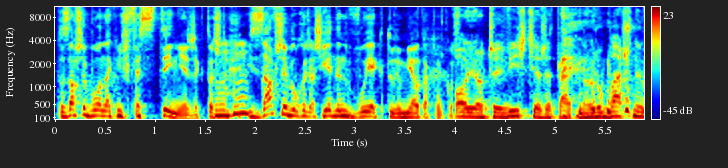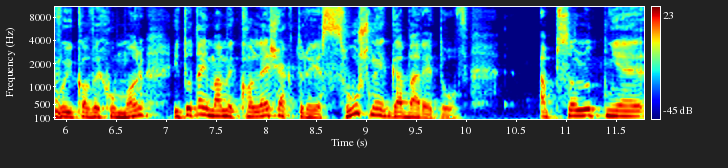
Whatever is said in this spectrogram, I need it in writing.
to zawsze było na jakimś festynie, że ktoś, mhm. i zawsze był chociaż jeden wujek, który miał taką koszulkę. Oj, oczywiście, że tak, no rubaszny wujkowy humor i tutaj mamy kolesia, który jest słusznych gabarytów, absolutnie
